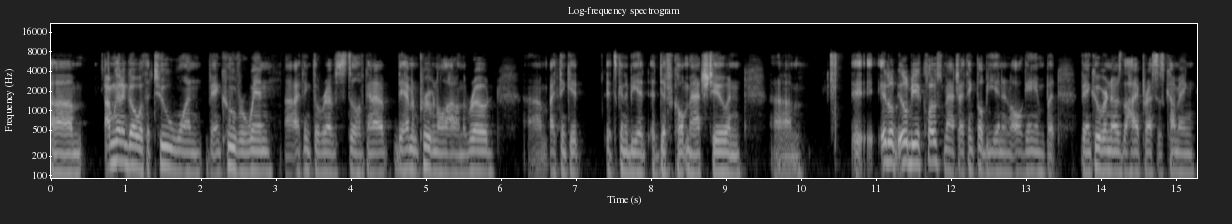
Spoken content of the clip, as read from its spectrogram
Um, I'm going to go with a 2-1 Vancouver win. I think the Revs still have kind of they haven't proven a lot on the road. Um, I think it it's going to be a, a, difficult match too, and um, it, will it'll be a close match. I think they'll be in an all game, but Vancouver knows the high press is coming,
